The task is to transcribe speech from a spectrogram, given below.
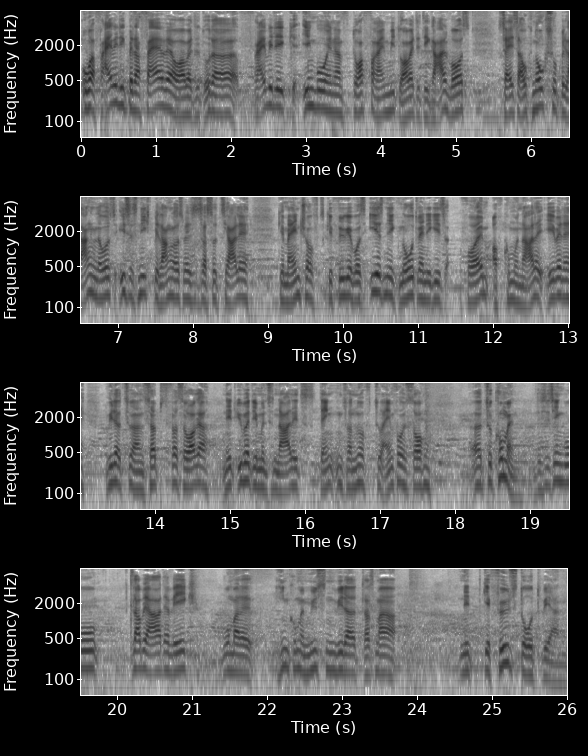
ob er freiwillig bei der Feuerwehr arbeitet oder freiwillig irgendwo in einem Dorfverein mitarbeitet, egal was, sei es auch noch so belanglos, ist es nicht belanglos, weil es ist ein soziale Gemeinschaftsgefüge, was irrsinnig notwendig ist, vor allem auf kommunaler Ebene wieder zu einem Selbstversorger, nicht überdimensional jetzt denken, sondern nur zu einfachen Sachen äh, zu kommen. Das ist irgendwo, glaube ich, auch der Weg, wo wir hinkommen müssen, wieder, dass wir nicht gefühlstot werden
